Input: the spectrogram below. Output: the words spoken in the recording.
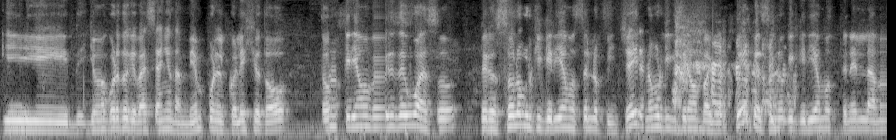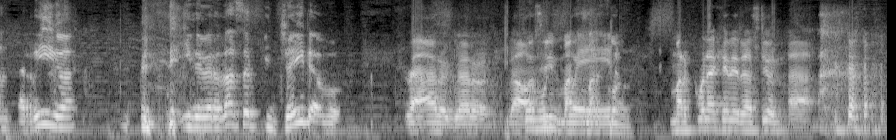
Y de- yo me acuerdo que para ese año también por el colegio todo, todos nos queríamos vestir de guaso, pero solo porque queríamos ser los pincheiras, no porque quisiéramos bailar peca, sino que queríamos tener la manta arriba y de verdad ser pincheira, po. Claro, claro. No, Fue muy bueno. marcó, marcó una generación. Ah.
